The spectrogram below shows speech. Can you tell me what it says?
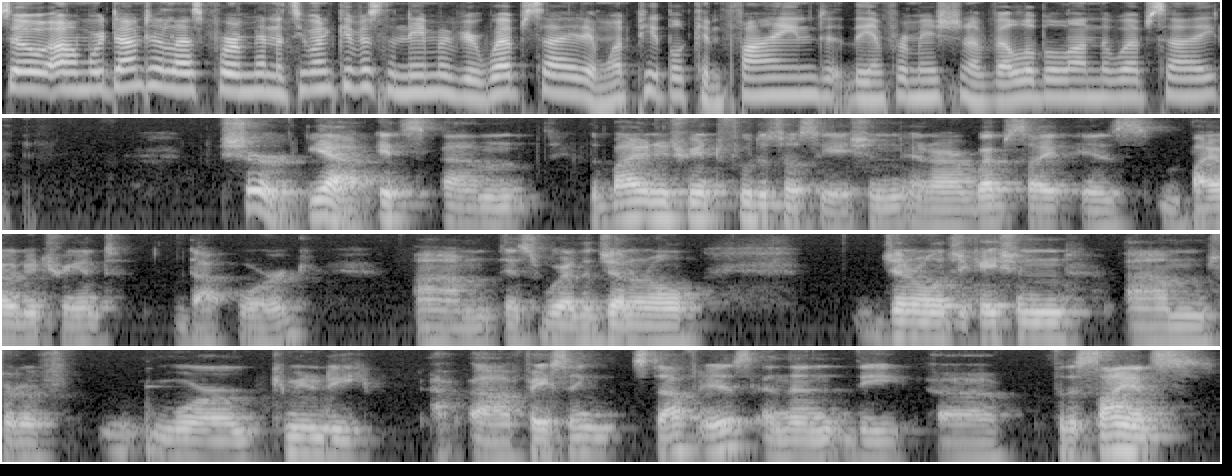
So um, we're down to the last four minutes. You want to give us the name of your website and what people can find, the information available on the website? Sure. Yeah, it's um, the Bionutrient Food Association, and our website is bionutrient.org. Um, it's where the general general education, um, sort of more community uh, facing stuff is, and then the uh, for the science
